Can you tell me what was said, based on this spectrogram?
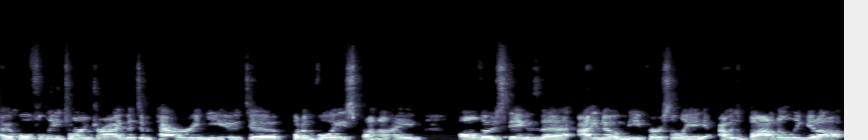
I, hopefully, Torn Tribe, it's empowering you to put a voice behind all those things that I know me personally, I was bottling it up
